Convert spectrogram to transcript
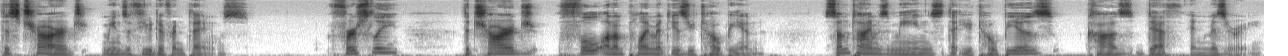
This charge means a few different things. Firstly, the charge full unemployment is utopian sometimes means that utopias cause death and misery.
